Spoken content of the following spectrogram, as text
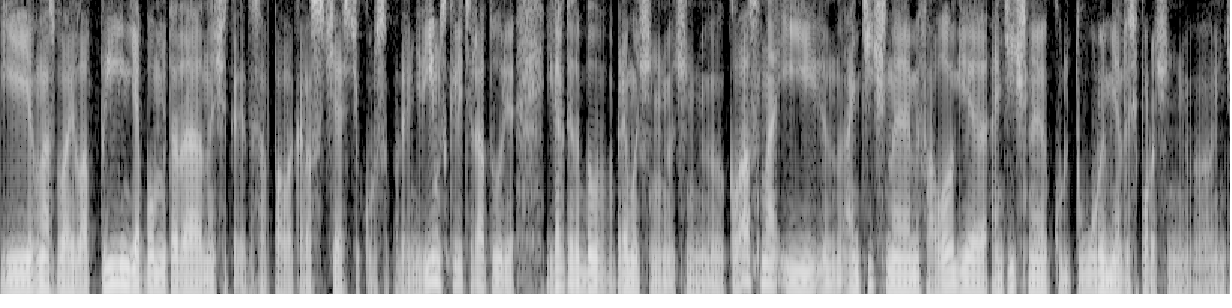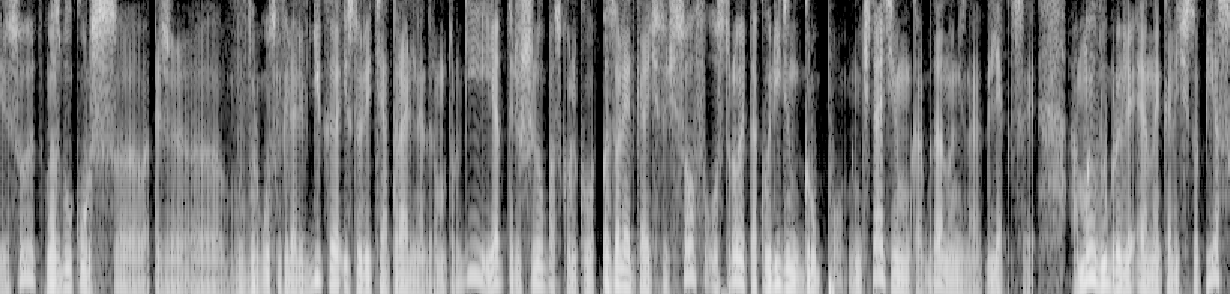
И у нас была и латынь, я помню тогда, значит, это совпало как раз с частью курса по древнеримской литературе. И как-то это было прям очень-очень классно. И античная мифология, античная культура меня до сих пор очень э, интересует. У нас был курс, э, опять же, в Иркутском филиале в ГИКа история театральной драматургии, и я решил, поскольку позволяет количество часов, устроить такую ридинг-группу. Не читать им, как бы, да, ну, не знаю, лекции. А мы выбрали энное количество пьес,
